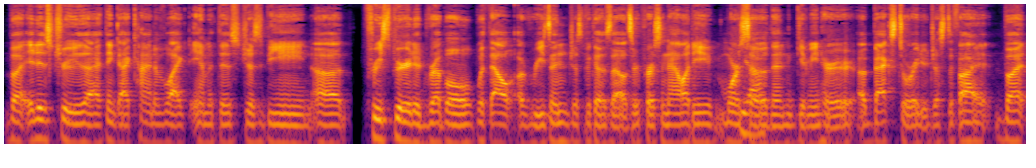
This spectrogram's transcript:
but it is true that I think I kind of liked Amethyst just being a free-spirited rebel without a reason, just because that was her personality, more so than giving her a backstory to justify it. But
